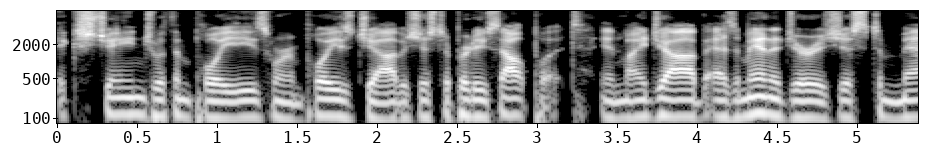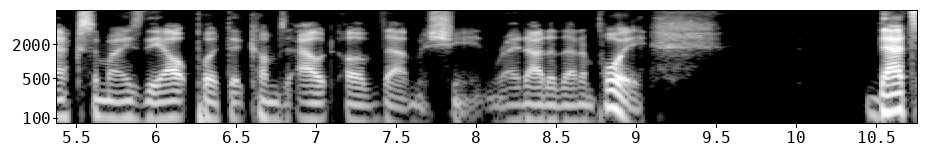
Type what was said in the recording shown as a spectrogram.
exchange with employees where employees job is just to produce output and my job as a manager is just to maximize the output that comes out of that machine right out of that employee that's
